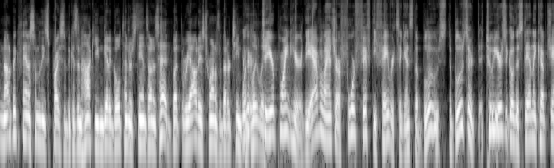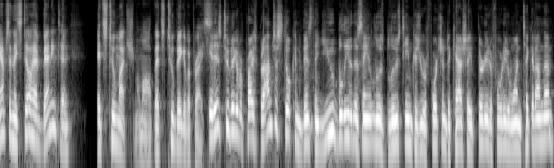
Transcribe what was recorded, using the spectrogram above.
I'm not a big fan of some of these prices because in hockey you can get a goaltender stands on his head, but the reality is Toronto's a better team Well, completely. to your point here, the Avalanche are 450 favorites against the Blues. The Blues are two years ago the Stanley Cup champs, and they still have Binnington. It's too much, Mamal. That's too big of a price. It is too big of a price, but I'm just still convinced that you believe in the St. Louis Blues team because you were fortunate to cash a 30 to 40 to 1 ticket on them.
